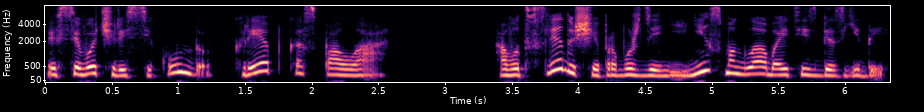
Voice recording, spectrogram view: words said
И всего через секунду крепко спала. А вот в следующее пробуждение не смогла обойтись без еды.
